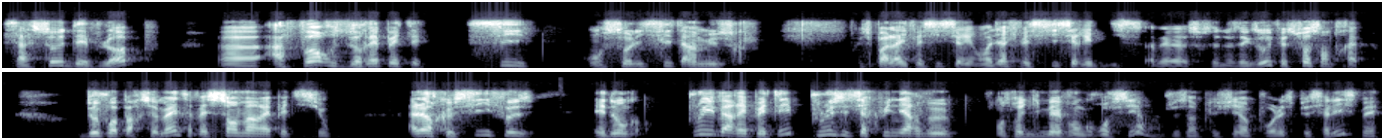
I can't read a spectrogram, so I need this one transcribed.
ça se développe euh, à force de répéter. Si on sollicite un muscle je sais pas, là, il fait 6 séries. On va dire qu'il fait 6 séries de 10 euh, sur ces deux exos. Il fait 60 reps. Deux fois par semaine, ça fait 120 répétitions. Alors que s'il faisait, et donc, plus il va répéter, plus ses circuits nerveux, entre guillemets, vont grossir. Je simplifie hein, pour les spécialistes, mais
